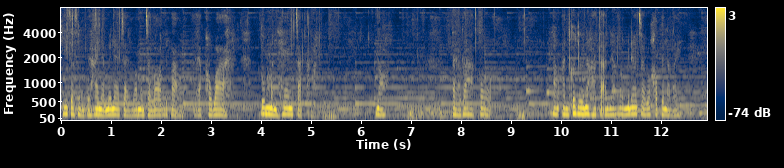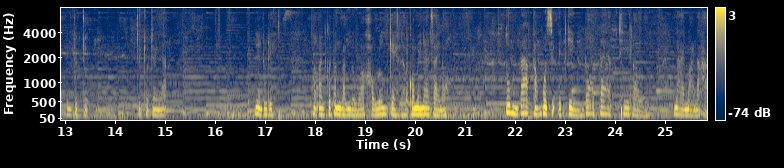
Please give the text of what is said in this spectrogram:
ที่จะส่งไปให้เนี่ยไม่แน่ใจว่ามันจะรอดหรือเปล่า และเพราะว่าตุ้มมันแห้งจัดอะเนาะแต่รากก็บางอันก็เยอะนะคะ แต่อันเนี้ยเราไม่แน่ใจว่าเขาเป็นอะไร เป็นจุดๆจุดๆอย่างเงี้ยเนี่ยดูดิบางอันก็ดำๆหรือว่าเขาเริ่มแก่แล้วก็ไม่แน่ใจเนาะ ตุ้มรากทั้งหมด 11 กิ่งรอบแรกที่เราได้มานะคะ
